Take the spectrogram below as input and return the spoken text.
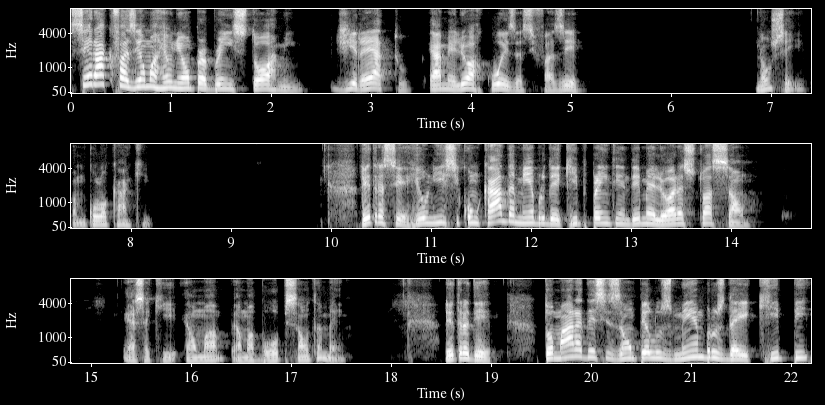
será que fazer uma reunião para brainstorming direto é a melhor coisa a se fazer? Não sei, vamos colocar aqui. Letra C. Reunir-se com cada membro da equipe para entender melhor a situação. Essa aqui é uma, é uma boa opção também. Letra D. Tomar a decisão pelos membros da equipe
